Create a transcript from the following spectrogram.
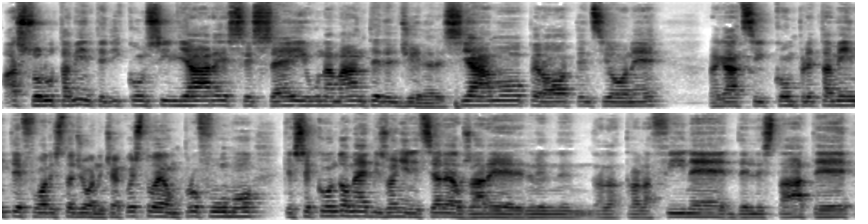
assolutamente di consigliare se sei un amante del genere. Siamo però attenzione ragazzi completamente fuori stagione. Cioè questo è un profumo che secondo me bisogna iniziare a usare tra la fine dell'estate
